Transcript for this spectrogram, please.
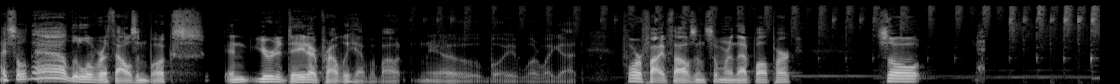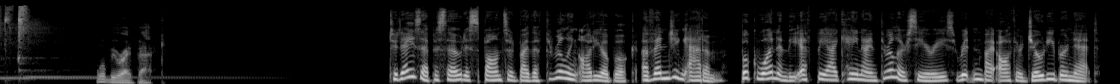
I sold eh, a little over a thousand books, and year to date, I probably have about oh boy, what do I got? Four or five thousand, somewhere in that ballpark. So, we'll be right back. Today's episode is sponsored by the thrilling audiobook Avenging Adam, book one in the FBI Canine Thriller series written by author Jodi Burnett.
